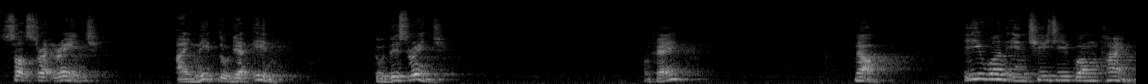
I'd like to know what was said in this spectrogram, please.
short strike range, I need to get in to this range. Okay? Now, even in Qi Ji Guang time,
